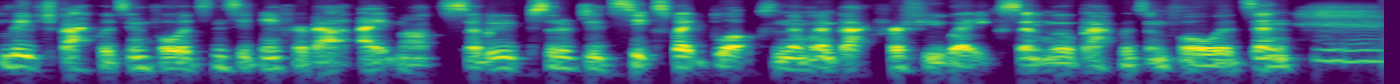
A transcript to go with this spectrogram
lived backwards and forwards in Sydney for about eight months. So we sort of did six week blocks and then went back for a few weeks and we were backwards and forwards. And, yeah,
